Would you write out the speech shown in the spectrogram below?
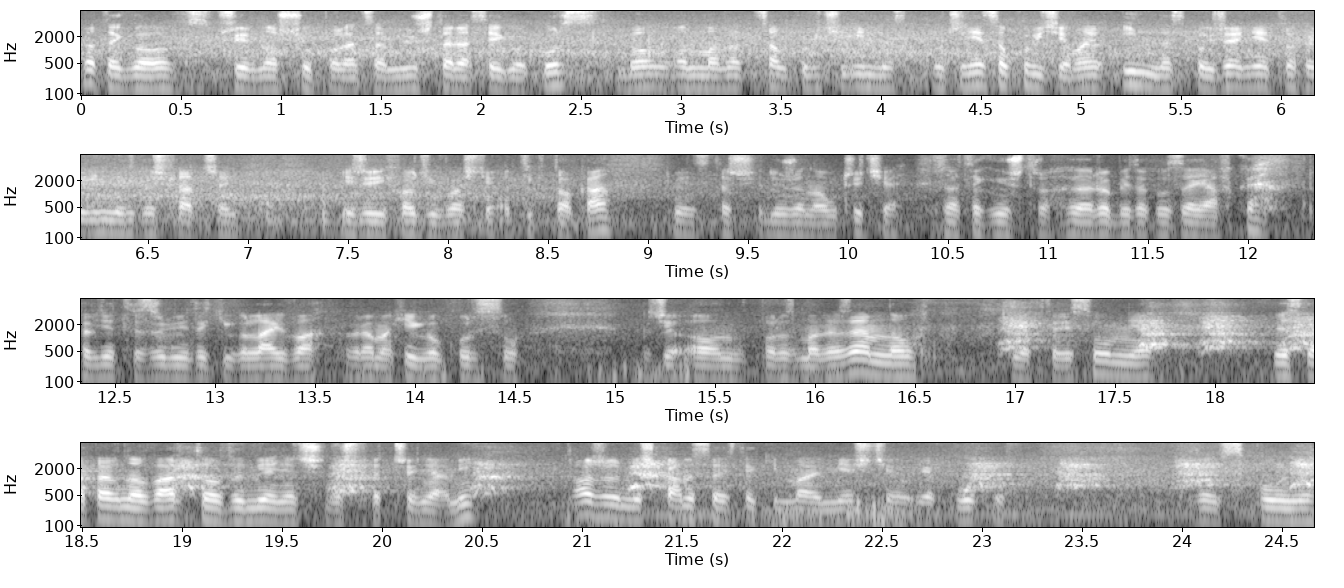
Dlatego z przyjemnością polecam już teraz jego kurs, bo on ma całkowicie inne, znaczy nie całkowicie, mają inne spojrzenie, trochę innych doświadczeń, jeżeli chodzi właśnie o TikToka, więc też się dużo nauczycie. Dlatego już trochę robię taką zajawkę. Pewnie też zrobimy takiego live'a w ramach jego kursu, gdzie on porozmawia ze mną, jak to jest u mnie, więc na pewno warto wymieniać się doświadczeniami. A że mieszkamy sobie w takim małym mieście jak Łuków, tutaj wspólnie,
